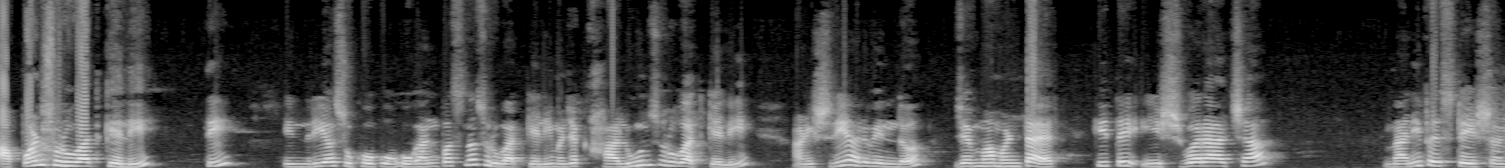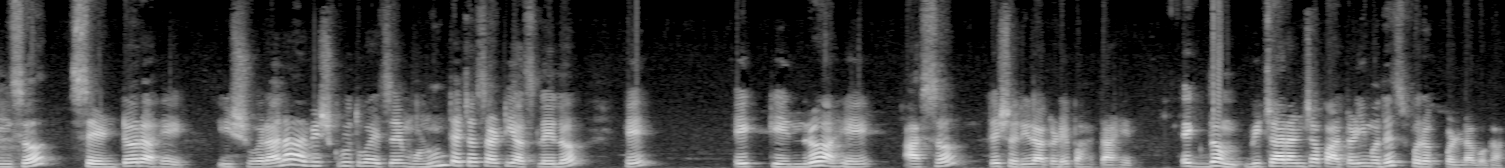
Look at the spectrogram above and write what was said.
आपण सुरुवात केली ती इंद्रिय सुखोपभोगांपासून सुरुवात केली म्हणजे खालून सुरुवात केली. आणि श्री अरविंद जेव्हा म्हणतायत की ते ईश्वराच्या मॅनिफेस्टेशनचं सेंटर आहे ईश्वराला आविष्कृत व्हायचं आहे म्हणून त्याच्यासाठी असलेलं हे एक केंद्र आहे. असं ते शरीराकडे पाहत आहेत. एकदम विचारांच्या पातळीमध्येच फरक पडला बघा.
